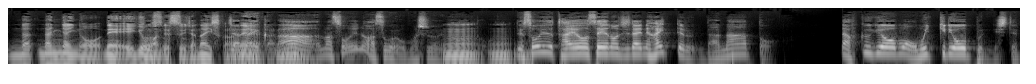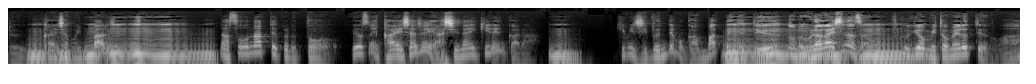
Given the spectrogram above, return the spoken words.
な、何々のね、営業マンですじゃないですからね。じゃないから、まあそういうのはすごい面白いなと。で、そういう多様性の時代に入ってるんだなと。だ副業も思いっきりオープンにしてる会社もいっぱいあるじゃないですか。そうなってくると、要するに会社じゃ養いきれんから、君自分でも頑張ってねっていうのの裏返しなんですよね。副業を認めるっていうのは。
